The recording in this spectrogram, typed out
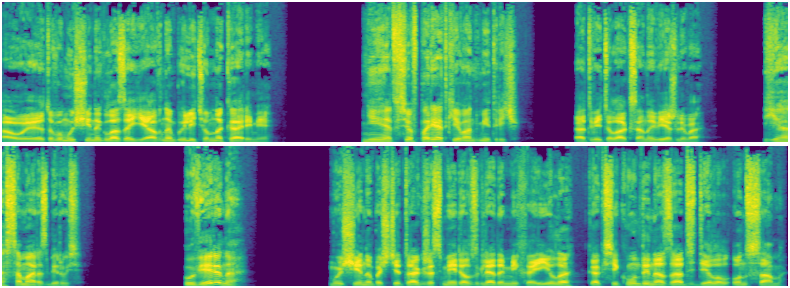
а у этого мужчины глаза явно были темно-карими. «Нет, все в порядке, Иван Дмитрич», — ответила Оксана вежливо. «Я сама разберусь». «Уверена?» Мужчина почти так же смерил взглядом Михаила, как секунды назад сделал он сам.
